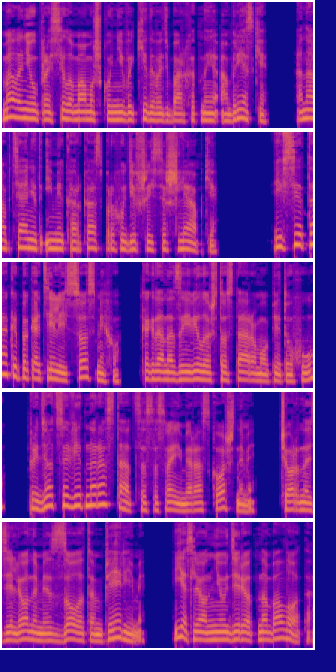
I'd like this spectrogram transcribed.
Мелани упросила мамушку не выкидывать бархатные обрезки, она обтянет ими каркас прохудившейся шляпки. И все так и покатились со смеху, когда она заявила, что старому петуху придется, видно, расстаться со своими роскошными, черно-зелеными с золотом перьями, если он не удерет на болото.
